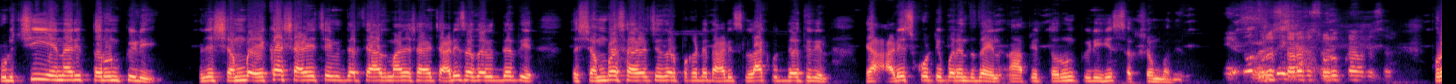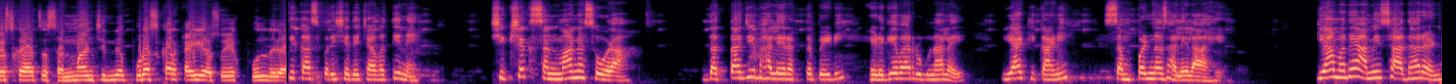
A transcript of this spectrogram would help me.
पुढची येणारी तरुण पिढी म्हणजे शंभर एका शाळेचे विद्यार्थी आज माझ्या शाळेचे अडीच हजार विद्यार्थी आहेत, तर शंभर शाळेचे जर पकडले तर अडीच लाख विद्यार्थी येतील. या अडीच कोटी पर्यंत जाईल आणि आपली तरुण पिढी ही सक्षम बनेल. पुरस्काराचं स्वरूप काय होतं सर? पुरस्काराचं सन्मान चिन्ह पुरस्कार काही असो एक फुल जरी विकास परिषदेच्या वतीने शिक्षक सन्मान सोहळा दत्ताजी भाले रक्तपेढी हेडगेवार रुग्णालय या ठिकाणी संपन्न झालेला आहे. यामध्ये आम्ही साधारण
